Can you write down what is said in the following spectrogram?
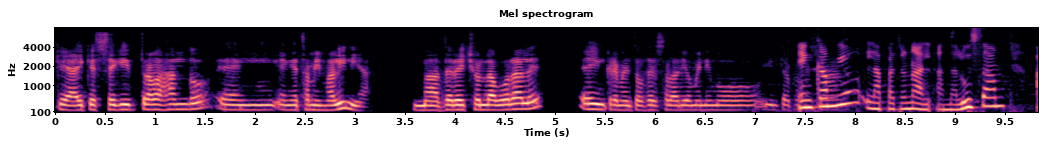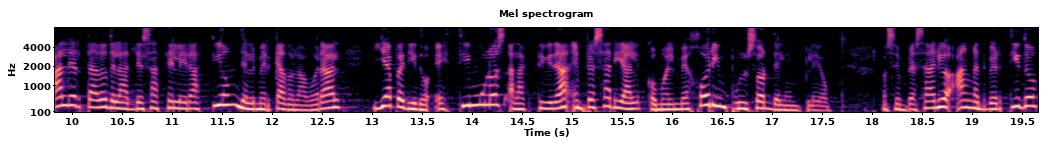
que hay que seguir trabajando en, en esta misma línea. Más derechos laborales e incrementos del salario mínimo En cambio, la patronal andaluza ha alertado de la desaceleración del mercado laboral y ha pedido estímulos a la actividad empresarial como el mejor impulsor del empleo. Los empresarios han advertido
